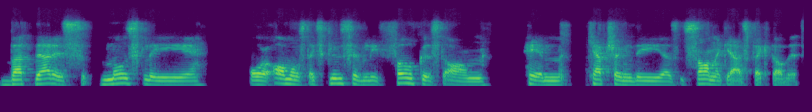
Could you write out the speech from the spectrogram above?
but that is mostly or almost exclusively focused on him capturing the uh, sonic aspect of it.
